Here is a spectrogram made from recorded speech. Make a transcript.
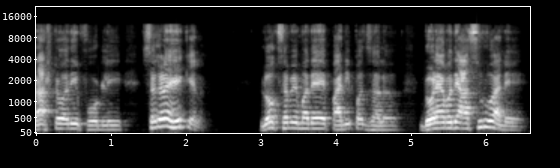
राष्ट्रवादी फोडली सगळं हे केलं. लोकसभेमध्ये पानिपत झालं. डोळ्यामध्ये आसरू आले.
